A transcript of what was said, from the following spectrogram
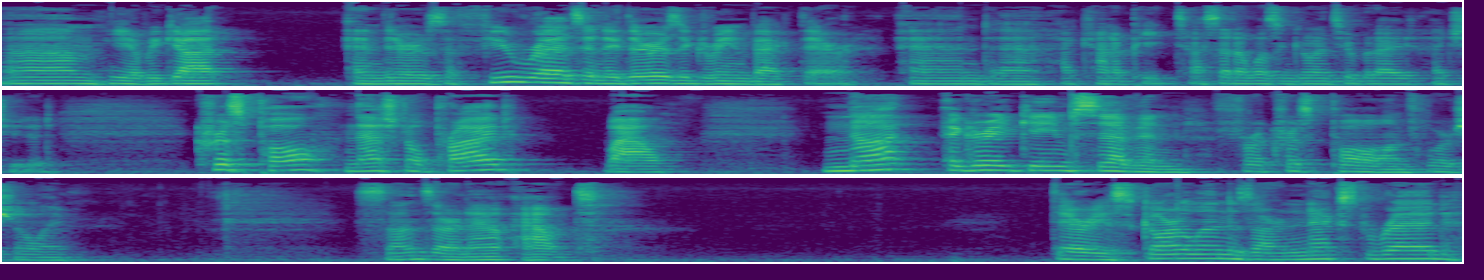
Um, yeah, we got and there's a few reds and there is a green back there. And uh, I kind of peeked. I said I wasn't going to, but I, I cheated. Chris Paul, National Pride. Wow. Not a great game seven for Chris Paul, unfortunately. Suns are now out. Darius Garland is our next red.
